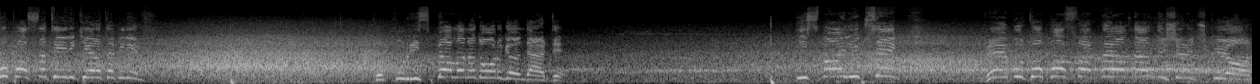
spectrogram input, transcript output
Bu pasla tehlike yaratabilir. Topu riskli alana doğru gönderdi. İsmail Yüksek. Ve bu top pas farklı yandan dışarı çıkıyor.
